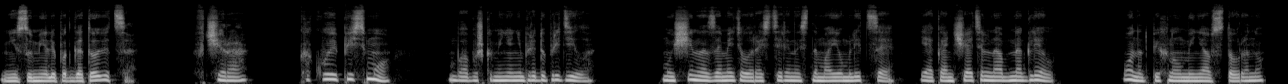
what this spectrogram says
Не сумели подготовиться? «Вчера? Какое письмо? Бабушка меня не предупредила». Мужчина заметил растерянность на моем лице и окончательно обнаглел. Он отпихнул меня в сторону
